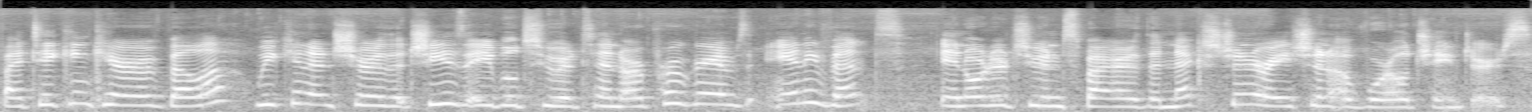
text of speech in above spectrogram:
By taking care of Bella, we can ensure that she is able to attend our programs and events in order to inspire the next generation of world changers.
